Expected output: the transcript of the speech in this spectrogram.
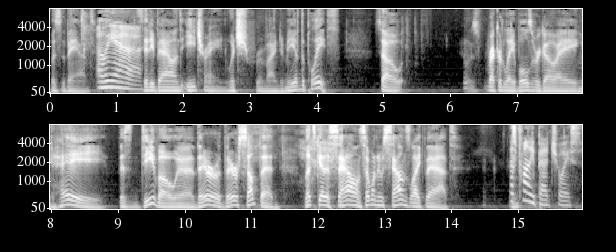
was the band. oh yeah, City Bound E Train, which reminded me of the police. So it was record labels were going, "Hey, this Devo, uh, they're they're something. Let's get a sound, someone who sounds like that." that's probably a bad choice.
